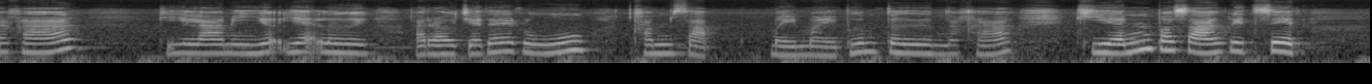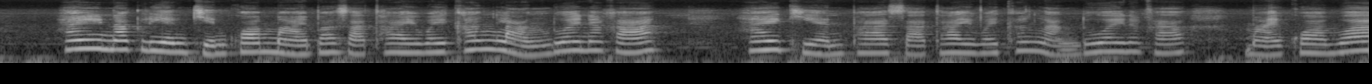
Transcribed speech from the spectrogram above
นะคะ กีฬามีเยอะแยะเลย เราจะได้รู้คำศัพท์ใหม่ๆ เพิ่มเติมนะคะ เขียนภาษาอังกฤษเสร็จ ให้นักเรียนเขียนความหมายภาษาไทยไว้ข้างหลังด้วยนะคะ ให้เขียนภาษาไทยไว้ข้างหลังด้วยนะคะ หมายความว่า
